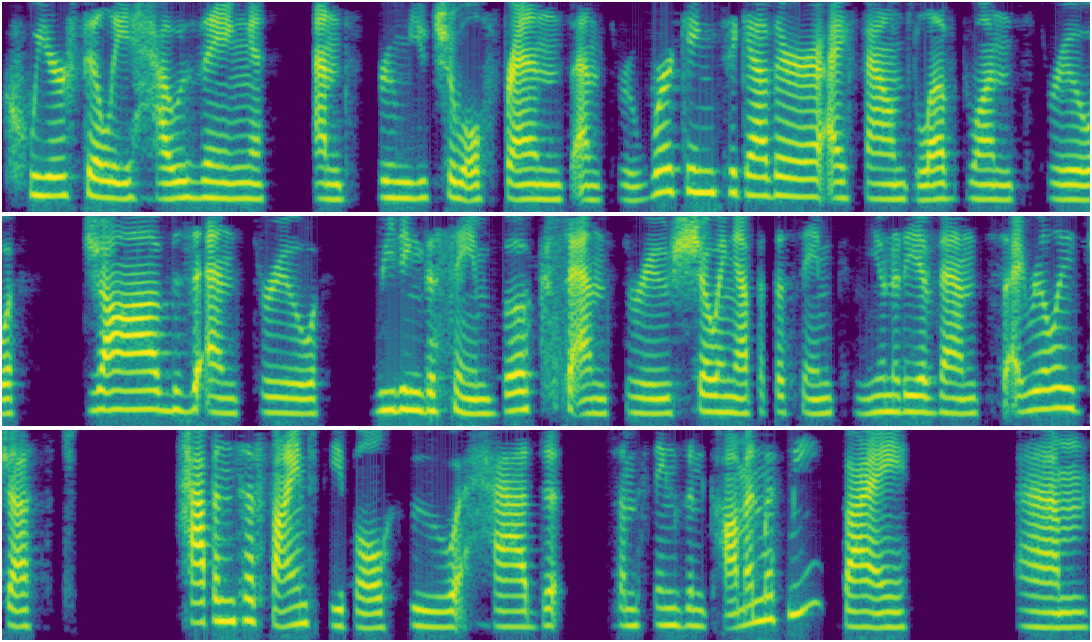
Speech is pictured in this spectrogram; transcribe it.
queer Philly housing and through mutual friends and through working together. I found loved ones through jobs and through reading the same books and through showing up at the same community events. I really just happened to find people who had some things in common with me by um,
